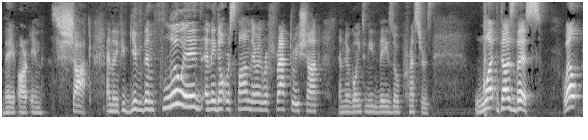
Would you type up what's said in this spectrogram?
They are in shock. And then if you give them fluids and they don't respond, they're in refractory shock and they're going to need vasopressors. What does this? Well,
